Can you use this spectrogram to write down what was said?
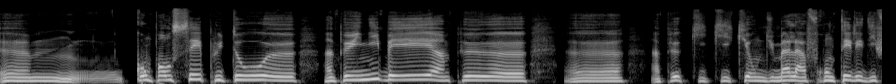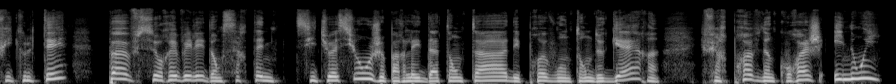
euh, qu'on pensait plutôt un peu inhibées, un peu un peu qui, qui qui ont du mal à affronter les difficultés peuvent se révéler dans certaines situations, je parlais d'attentats, d'épreuves ou en temps de guerre, faire preuve d'un courage inouï.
